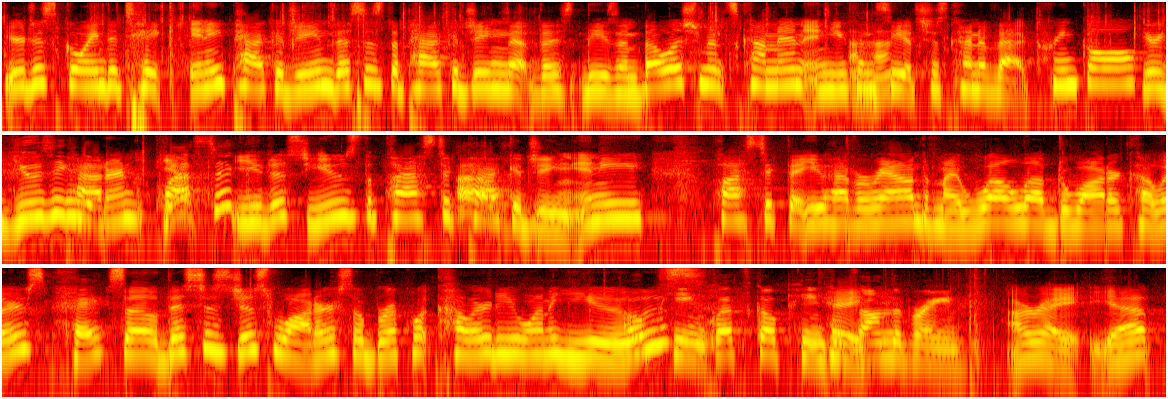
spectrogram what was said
You're just going to take any packaging. This is the packaging that this, these embellishments come in, and you can Uh-huh. see it's just kind of that crinkle You're using the pattern. Plastic? you just use the plastic Oh. packaging. Any plastic that you have around, my well-loved watercolors. 'Kay. So this is just water. So Brooke, what color do you want to use? Oh, pink. Let's go pink. It's on the brain. All right, yep.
